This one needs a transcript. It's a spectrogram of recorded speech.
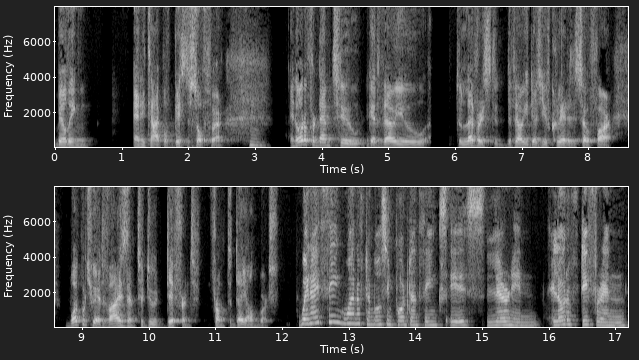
building any type of business software. Hmm. In order for them to get value, to leverage the, the value that you've created so far, what would you advise them to do different from today onwards? When I think one of the most important things is learning a lot of different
